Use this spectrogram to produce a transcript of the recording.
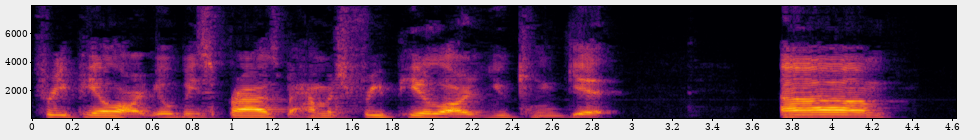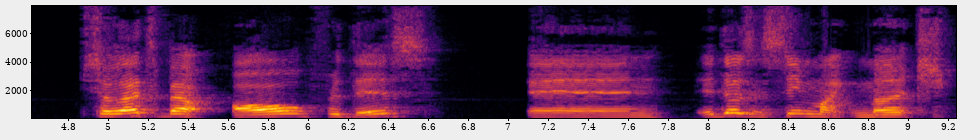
free PLR. You'll be surprised by how much free PLR you can get. Um, so that's about all for this. And it doesn't seem like much,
